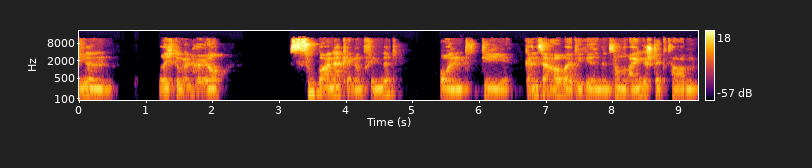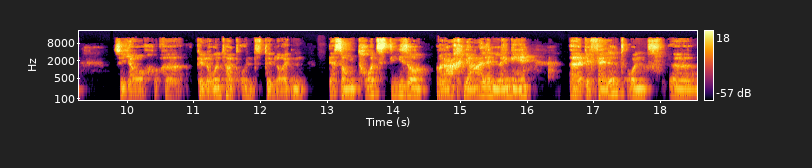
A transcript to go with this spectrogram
vielen Richtungen höre, super Anerkennung findet und die ganze Arbeit, die wir in den Song reingesteckt haben, sich auch äh, gelohnt hat und den Leuten der Song trotz dieser brachialen Länge äh, gefällt und äh,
